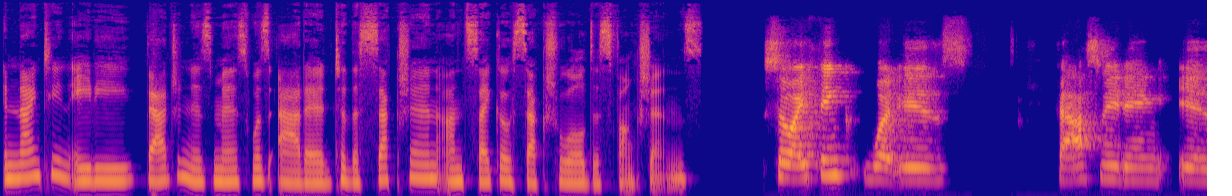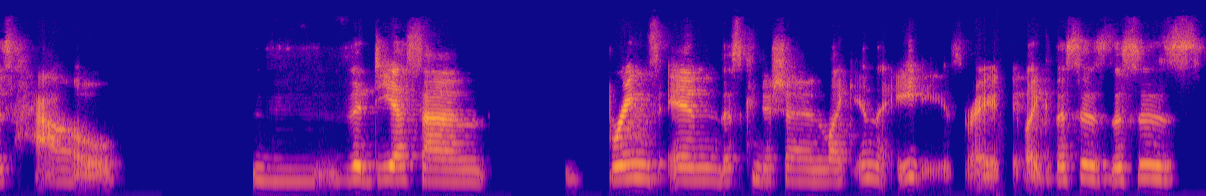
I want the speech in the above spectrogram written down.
In 1980, vaginismus was added to the section on psychosexual dysfunctions. So I think what is fascinating is how the DSM brings in this condition like in the 80s, right? Like this is this is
